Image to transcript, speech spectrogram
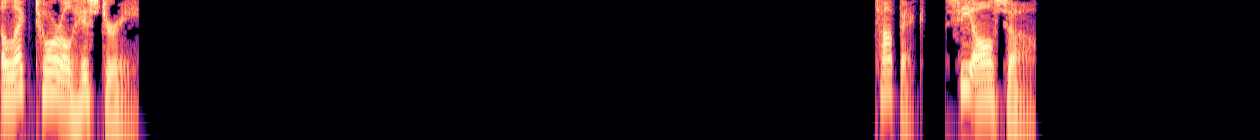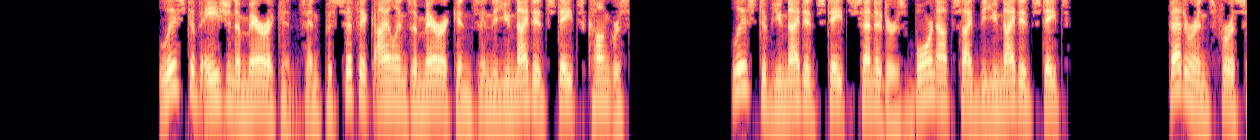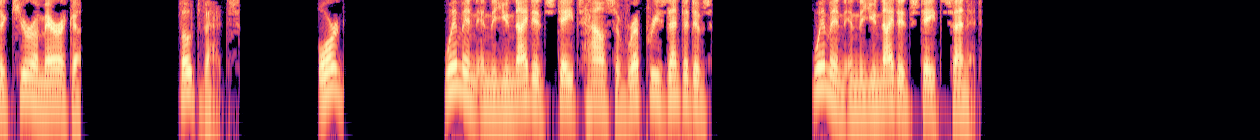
Electoral history See also. List of Asian Americans and Pacific Islands Americans in the United States Congress. List of United States Senators born outside the United States. Veterans for a Secure America. VoteVets. Org. Women in the United States House of Representatives. Women in the United States Senate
